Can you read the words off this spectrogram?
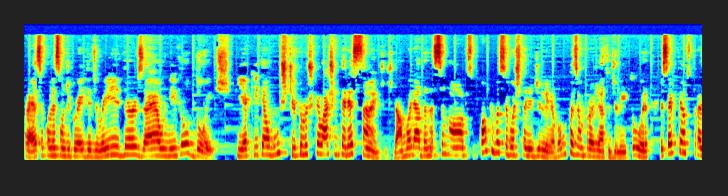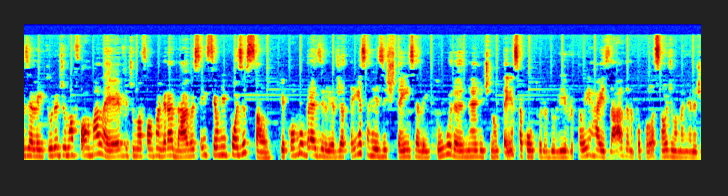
para essa coleção de graded readers é o nível 2. E aqui tem alguns títulos que eu acho interessantes. Dá uma olhada na sinopse. Qual que você gostaria de ler? Vamos fazer um projeto de leitura? Eu sempre tento trazer a leitura de uma forma leve, de uma forma agradável, sem ser uma imposição. Porque como o brasileiro já tem essa resistência à leitura, né? A gente não tem essa cultura do livro tão enraizada na população de uma maneira geral.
